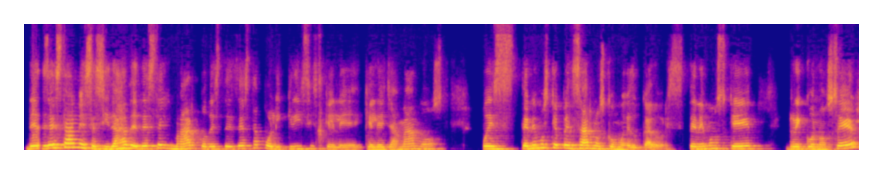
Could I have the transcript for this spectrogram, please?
Desde esta necesidad, desde este marco, desde, esta policrisis que le, que le llamamos, pues tenemos que pensarnos como educadores, tenemos que reconocer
